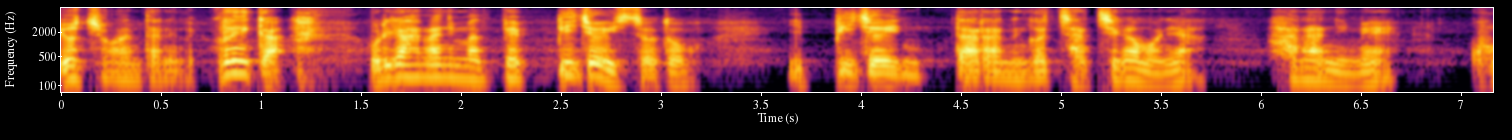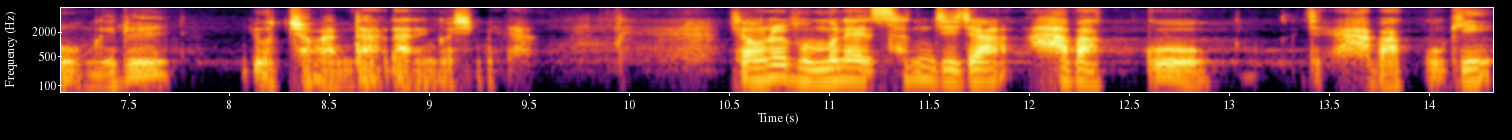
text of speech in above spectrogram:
요청한다는 거예요. 그러니까 우리가 하나님 앞에 삐져 있어도 이 삐져 있다라는 것 자체가 뭐냐? 하나님의 공의를 요청한다라는 것입니다. 자, 오늘 본문의 선지자 하박국, 이제 하박국이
